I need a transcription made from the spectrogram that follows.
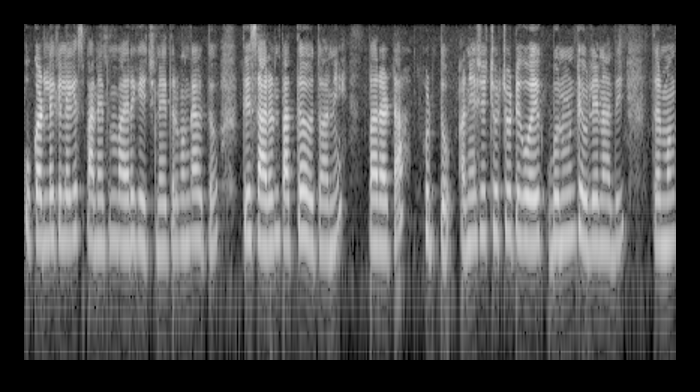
उकडले की लगेच पाण्यातून बाहेर घ्यायचे नाही तर मग काय होतं ते सारण पातळ होतं आणि पराठा फुटतो. आणि असे छोटे छोटे गोळे बनवून ठेवले ना आधी तर मग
